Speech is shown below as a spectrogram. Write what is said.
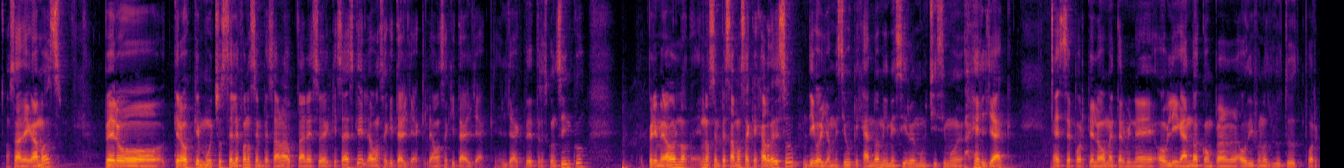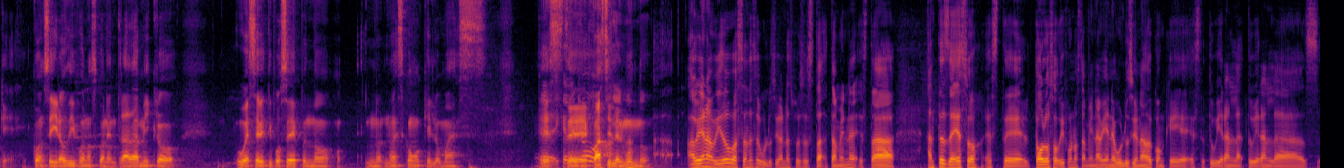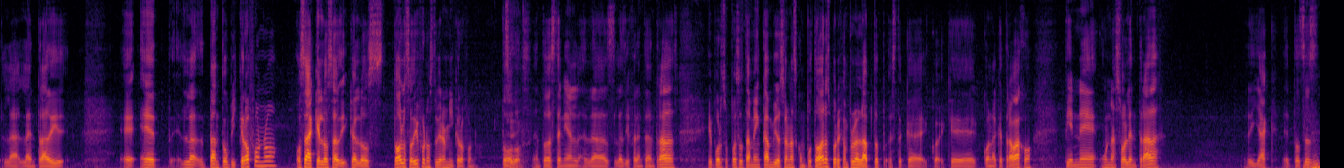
o sea, digamos, pero creo que muchos teléfonos empezaron a adoptar eso de que, ¿sabes qué? Le vamos a quitar el jack, le vamos a quitar el jack, el jack de 3.5. Primero nos empezamos a quejar de eso. Digo, yo me sigo quejando, a mí me sirve muchísimo el jack. Este, porque luego me terminé obligando a comprar audífonos Bluetooth porque conseguir audífonos con entrada micro USB tipo C, pues no, no, es como que lo más eh, este, fácil del mundo. habían habido bastantes evoluciones, pues está, también está, antes de eso, este, todos los audífonos también habían evolucionado con que este, tuvieran, la, tuvieran las, la, entrada y, eh, eh, tanto micrófono, o sea, que los, que los, todos los audífonos tuvieran micrófono, todos, entonces tenían las, las diferentes entradas. Y por supuesto también cambios en las computadoras, por ejemplo el laptop este que, que con la que trabajo tiene una sola entrada de jack, entonces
